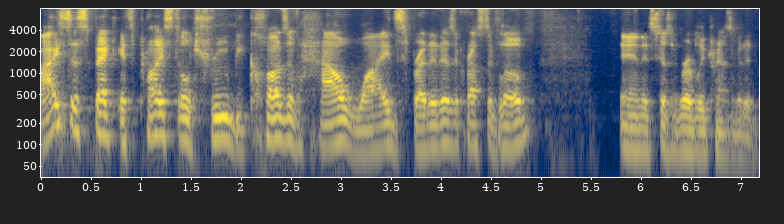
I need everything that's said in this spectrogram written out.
I suspect it's probably still true because of how widespread it is across the globe, and it's just verbally transmitted.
